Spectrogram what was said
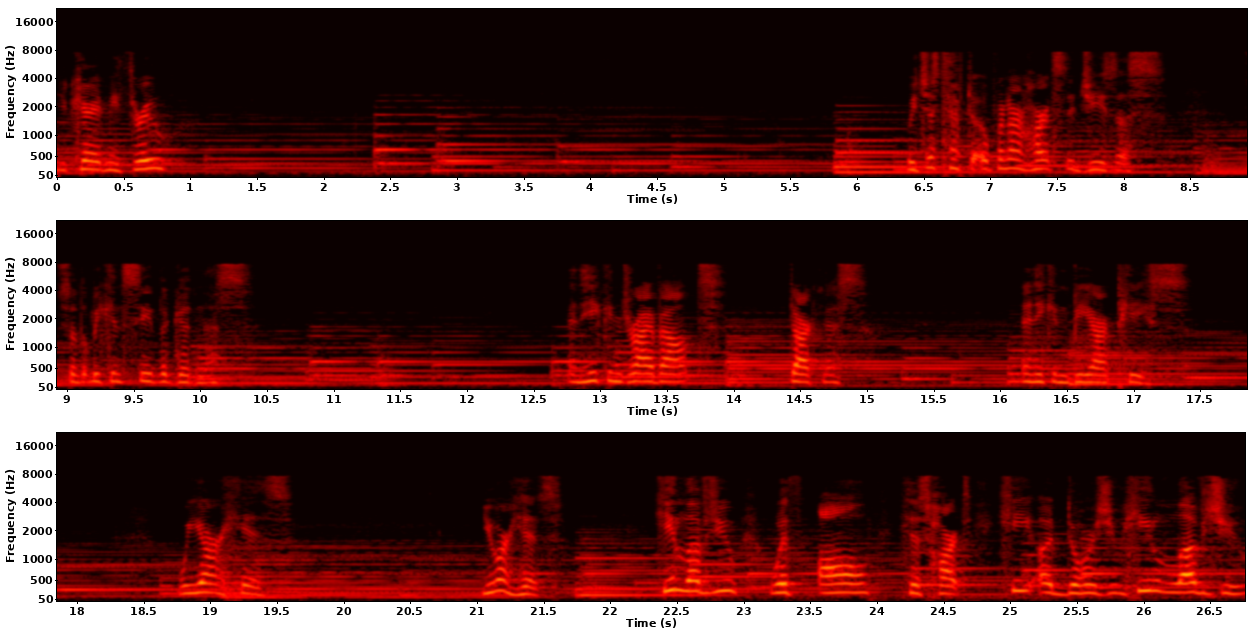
you carried me through. We just have to open our hearts to Jesus so that we can see the goodness. And He can drive out darkness, and He can be our peace. We are His. You are His. He loves you with all His heart. He adores you. He loves you.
